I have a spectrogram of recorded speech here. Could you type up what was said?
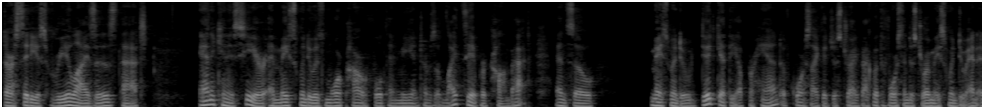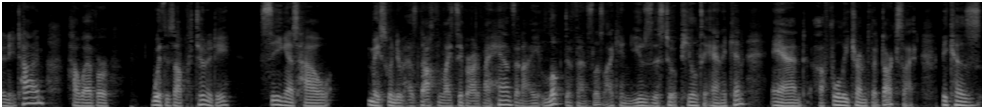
Darth Sidious realizes that Anakin is here, and Mace Windu is more powerful than me in terms of lightsaber combat, and so Mace Windu did get the upper hand. Of course, I could just drag back with the Force and destroy Mace Windu at any time. However, with this opportunity, seeing as how Mace Windu has knocked the lightsaber out of my hands and I look defenseless, I can use this to appeal to Anakin and uh, fully turn to the dark side. Because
